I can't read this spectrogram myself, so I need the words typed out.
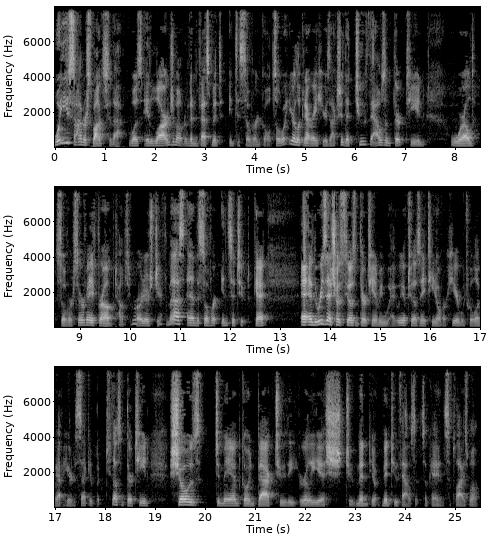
what you saw in response to that was a large amount of investment into silver and gold. So what you're looking at right here is actually the 2013 World Silver Survey from Thomson Reuters, GFMS, and the Silver Institute. Okay. And, the reason I chose 2013, I mean, we have 2018 over here, which we'll look at here in a second, but 2013 shows demand going back to the early-ish to mid you know, mid 2000s, okay, and supply as well.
